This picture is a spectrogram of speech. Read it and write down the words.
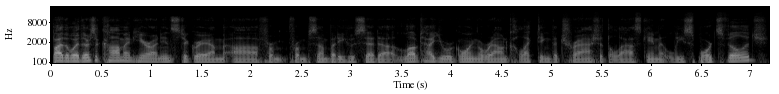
By the way, there's a comment here on Instagram uh, from from somebody who said, uh, "Loved how you were going around collecting the trash at the last game at Leigh Sports Village."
